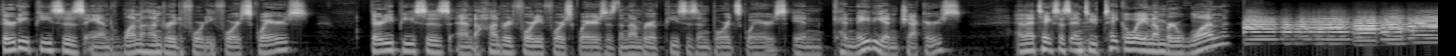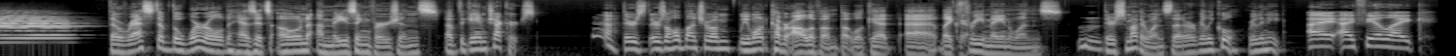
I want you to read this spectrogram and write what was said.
30 pieces and 144 squares. 30 pieces and 144 squares is the number of pieces and board squares in Canadian checkers. And that takes us into takeaway number one. The rest of the world has its own amazing versions of the game checkers. Yeah. There's there's a whole bunch of them. We won't cover all of them, but we'll get uh, like three main ones. There's some other ones that are really cool, really neat. I I feel like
